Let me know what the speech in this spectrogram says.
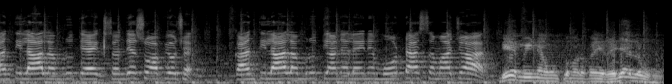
કાંતિલાલ અમૃત્યા એક સંદેશો આપ્યો છે. કાંતિલાલ અમૃત્યાને લઈને મોટા સમાચાર. બે મહિના હું તમારા પાસે રજા લઉં છું.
